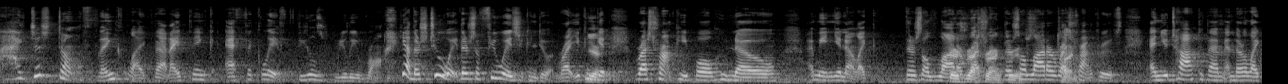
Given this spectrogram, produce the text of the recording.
I just don't think like that. I think ethically it feels really wrong. Yeah, there's two ways. There's a few ways you can do it, right? You can Yeah. get restaurant people who know. I mean, you know, like there's a lot There's of restaurant There's a lot of ton. restaurant groups, and you talk to them, and they're like,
